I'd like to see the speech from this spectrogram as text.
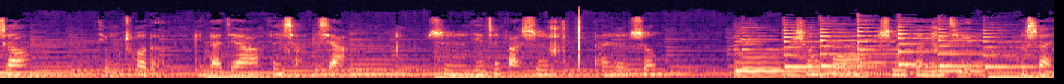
章，挺不错的，跟大家分享一下。是严真法师谈人生，生活是一份理解和善意，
